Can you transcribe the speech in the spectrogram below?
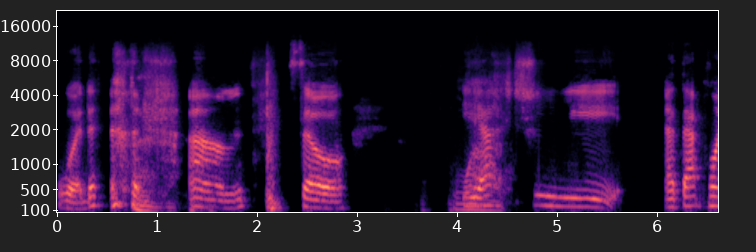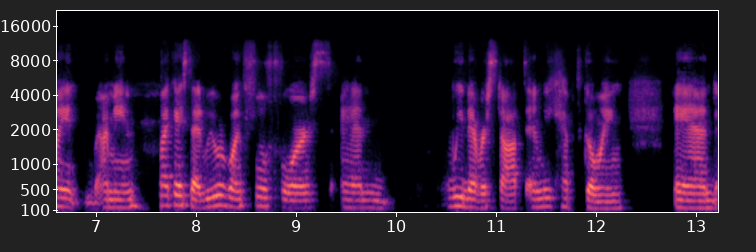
would. um, so Wow. Yeah, she at that point, I mean, like I said, we were going full force and we never stopped and we kept going. And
